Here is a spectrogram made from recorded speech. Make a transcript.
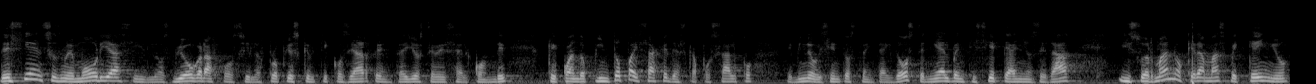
Decía en sus memorias y los biógrafos y los propios críticos de arte, entre ellos Teresa el Conde, que cuando pintó Paisaje de Azcapotzalco en 1932 tenía el 27 años de edad y su hermano, que era más pequeño,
